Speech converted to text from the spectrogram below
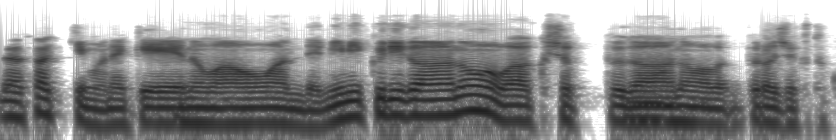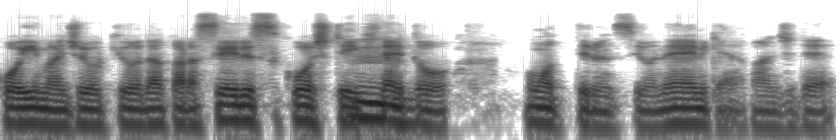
らさっきもね、経営の101で、ミミクリ側のワークショップ側のプロジェクト、こう今状況だから、セールスこうしていきたいと思ってるんですよね、みたいな感じで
